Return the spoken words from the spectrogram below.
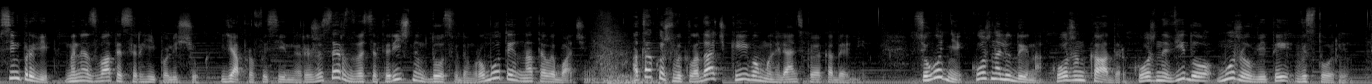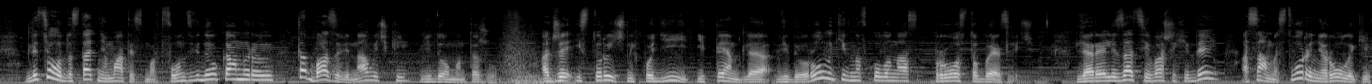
Всім привіт! Мене звати Сергій Поліщук. Я професійний режисер з 20-річним досвідом роботи на телебаченні, а також викладач Києво-Могилянської академії. Сьогодні кожна людина, кожен кадр, кожне відео може увійти в історію. Для цього достатньо мати смартфон з відеокамерою та базові навички відеомонтажу. Адже історичних подій і тем для відеороликів навколо нас просто безліч. Для реалізації ваших ідей, а саме створення роликів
